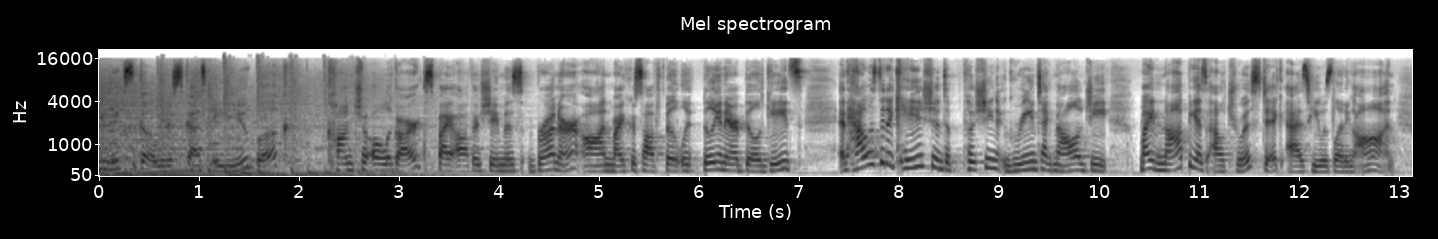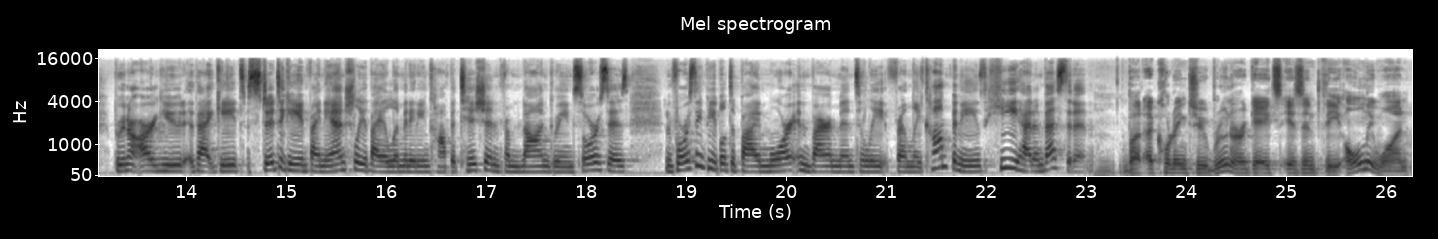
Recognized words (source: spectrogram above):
A few weeks ago, we discussed a new book, Controligarchs, by author Seamus Bruner on Microsoft bill- billionaire Bill Gates and how his dedication to pushing green technology might not be as altruistic as he was letting on. Bruner argued that Gates stood to gain financially by eliminating competition from non green sources and forcing people to buy more environmentally friendly companies he had invested in. But according to Bruner, Gates isn't the only one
